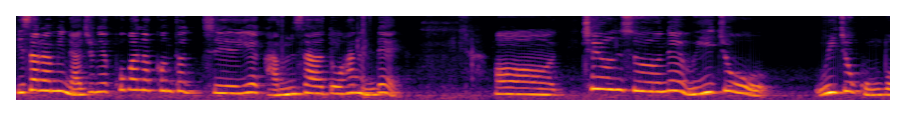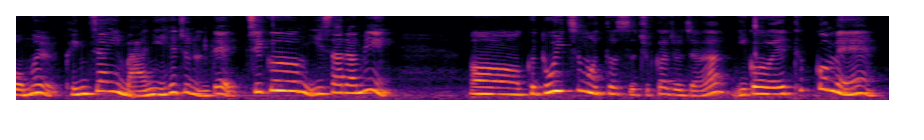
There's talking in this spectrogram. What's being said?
이 사람이 나중에 코바나 콘텐츠에 감사도 하는데 어, 최은순의 위조 위조 공범을 굉장히 많이 해주는데 지금 이 사람이 어, 그 도이치모터스 주가 조작 이거의 특검에 음,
